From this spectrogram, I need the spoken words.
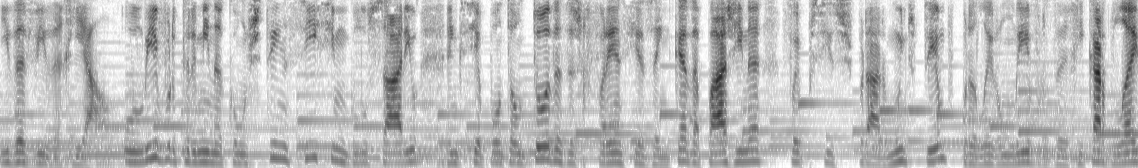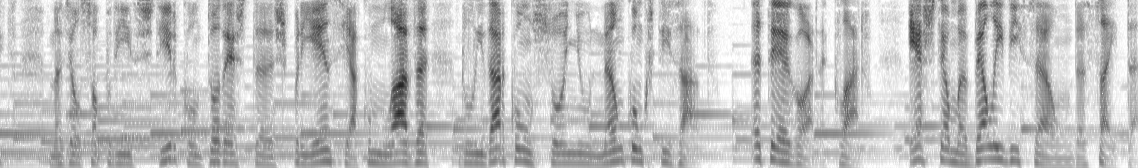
e da vida real. O livro termina com um extensíssimo glossário em que se apontam todas as referências em cada página. Foi preciso esperar muito tempo para ler um livro de Ricardo Leite, mas ele só podia existir com toda esta experiência acumulada de lidar com um sonho não concretizado. Até agora, claro. Esta é uma bela edição da Seita.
